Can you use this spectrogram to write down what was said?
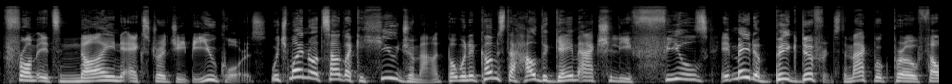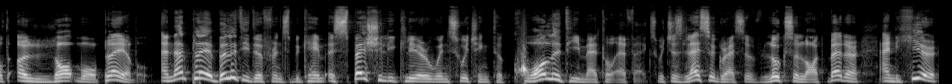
from its 9 extra GPU cores. Which might not sound like a huge amount, but when it comes to how the game actually feels, it made a big difference. The MacBook Pro felt a lot more playable. And that playability difference became especially clear when switching to quality Metal FX, which is less aggressive, looks a lot better, and here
